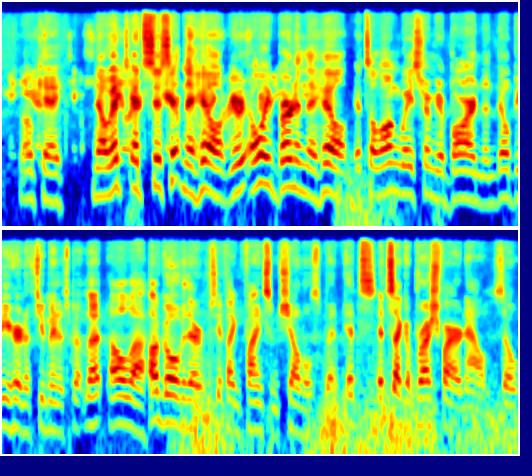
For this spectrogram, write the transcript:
I mean, Okay. can take a No, it's it's just hitting the up some of hill. You're only burning the hill. It's a long ways from your barn, and they'll be here in a few minutes. But let I'll uh, I'll go over there and see if I can find some shovels. But it's it's like a brush fire now, so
